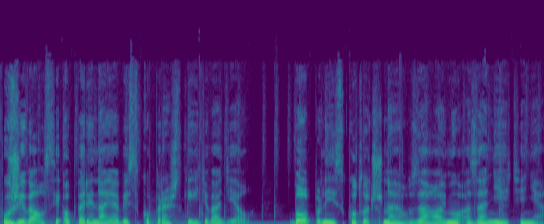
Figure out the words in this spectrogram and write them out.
Užíval si opery na javisku pražských divadiel. Bol plný skutočného záujmu a zanietenia.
